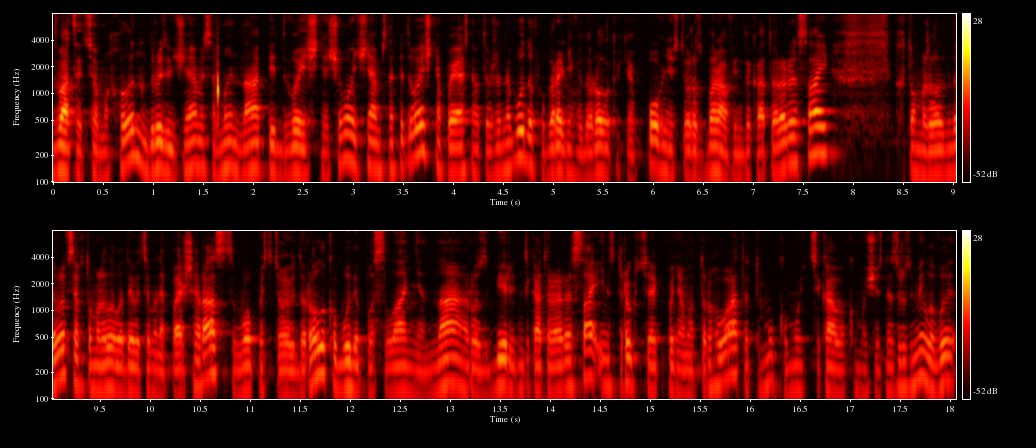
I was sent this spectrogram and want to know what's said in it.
27 хвилина. Друзі, відчиняємося ми на підвищення. Чому відчиняємося на підвищення? Пояснювати вже не буду. В попередніх відеороликах я повністю розбирав індикатор RSI. Хто можливо не дивився, хто можливо дивиться мене перший раз, в описі цього відеоролику буде посилання на розбір індикатора RSI, інструкцію, як по ньому торгувати. Тому кому цікаво, кому щось не зрозуміло, ви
